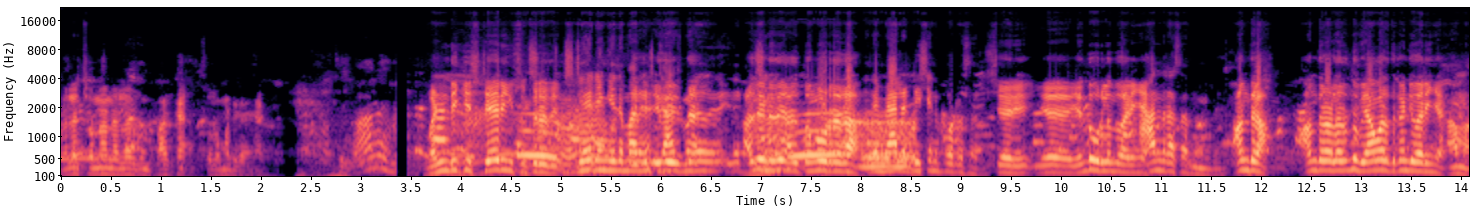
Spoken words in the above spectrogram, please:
விலை சொன்னா நல்லா இருக்குன்னு பார்க்க. சொல்ல மாட்டேங்கிறாங்க. வண்டிக்கு ஸ்டேரிங் சுத்துறது. ஸ்டேரிங் இது மாதிரி அது என்னது? அது தொங்க விடுறதா? இது மேல டிசைன் போடுறோம் சார். சரி. எந்த ஊர்ல இருந்து வரீங்க? ஆந்திரா சார் ஆந்திரா. ஆந்திரால இருந்து வியாபாரத்துக்காண்டி வரீங்க. ஆமா.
